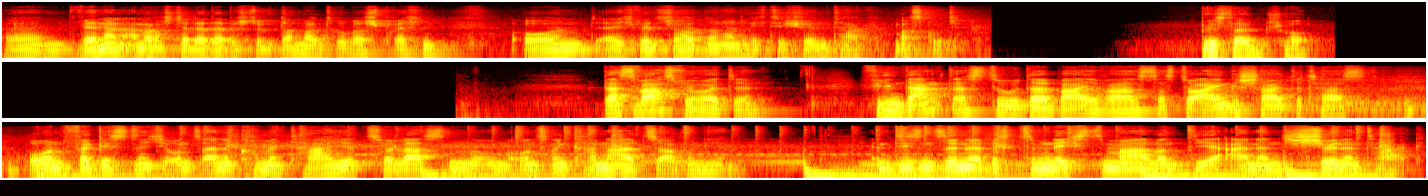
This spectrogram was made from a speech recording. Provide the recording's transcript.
ähm, werden an anderer Stelle da bestimmt nochmal drüber sprechen. Und äh, ich wünsche dir heute noch einen richtig schönen Tag. Mach's gut. Bis dann, ciao. Das war's für heute. Vielen Dank, dass du dabei warst, dass du eingeschaltet hast und vergiss nicht, uns einen Kommentar hier zu lassen und unseren Kanal zu abonnieren. In diesem Sinne bis zum nächsten Mal und dir einen schönen Tag.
